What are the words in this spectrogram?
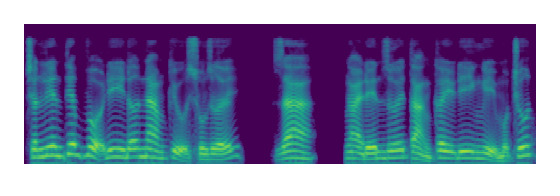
Trần Liên tiếp vội đi đỡ nam cửu xuống dưới, ra, ngài đến dưới tảng cây đi nghỉ một chút.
